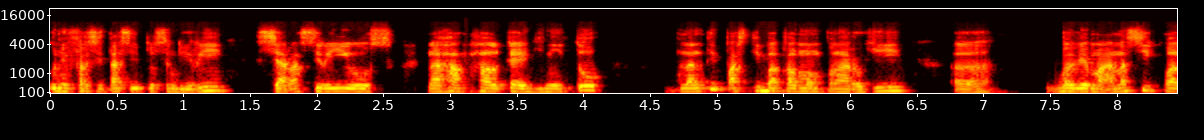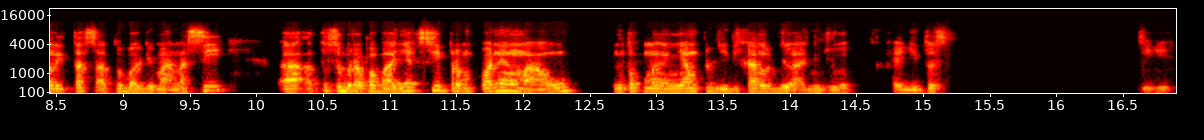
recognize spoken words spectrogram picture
universitas itu sendiri secara serius. Nah hal-hal kayak gini itu nanti pasti bakal mempengaruhi uh, bagaimana sih kualitas atau bagaimana sih uh, atau seberapa banyak sih perempuan yang mau untuk mengenyam pendidikan lebih lanjut kayak gitu sih.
